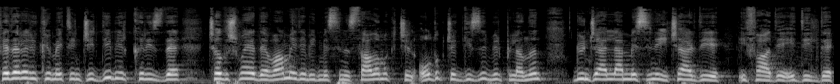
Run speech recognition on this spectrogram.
federal hükümetin ciddi bir krizde çalışmaya devam edebilmesini sağlamak için oldukça gizli bir planın güncellenmesini içerdiği ifade edildi.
